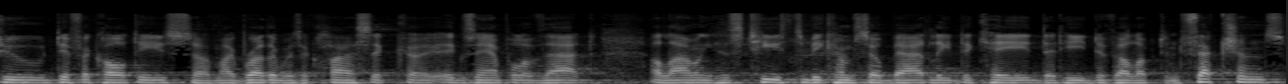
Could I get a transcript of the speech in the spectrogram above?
to difficulties. Uh, my brother was a classic uh, example of that, allowing his teeth to become so badly decayed that he developed infections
